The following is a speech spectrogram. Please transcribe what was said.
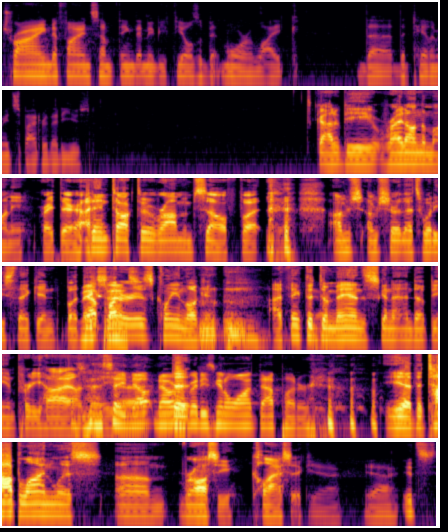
trying to find something that maybe feels a bit more like the the TaylorMade Spider that he used. It's got to be right on the money right there. I didn't talk to Rahm himself, but I'm I'm sure that's what he's thinking. But Makes that putter sense. is clean looking. I think the Yeah. demand is going to end up being pretty high I on was gonna say uh, now now the- everybody's gonna want that putter. yeah the top lineless um, Rossie classic. Yeah, yeah. It's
